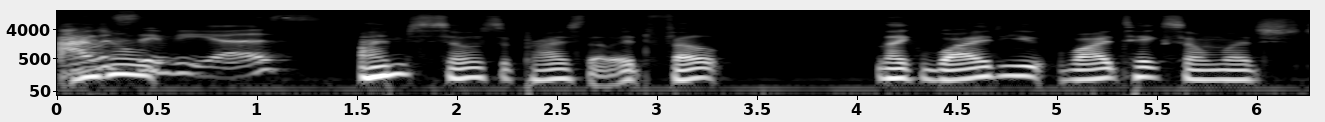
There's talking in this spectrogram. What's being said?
I, would say BS. I'm so surprised though. It felt like why do you why take so much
